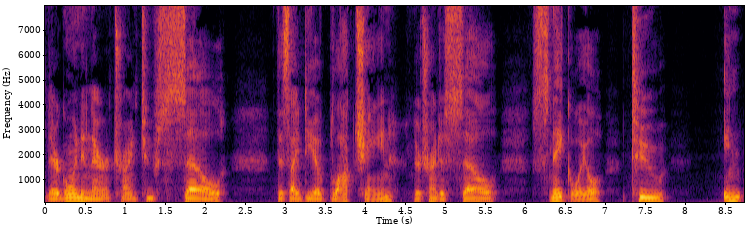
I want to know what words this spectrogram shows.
they're going in there trying to sell this idea of blockchain. They're trying to sell snake oil to in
